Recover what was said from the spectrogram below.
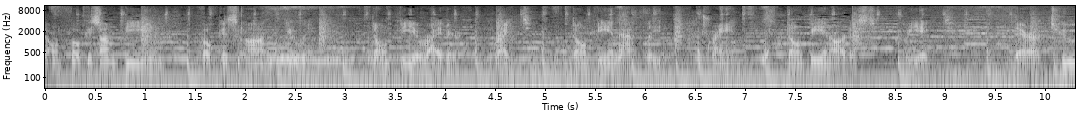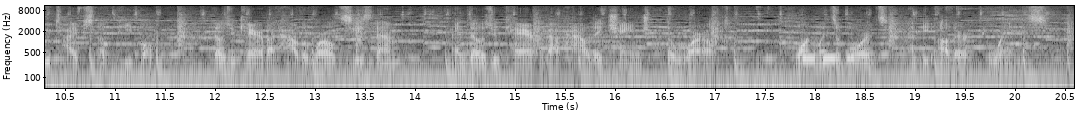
Don't focus on being, focus on doing. Don't be a writer, write. Don't be an athlete, train. Don't be an artist, create. There are two types of people those who care about how the world sees them, and those who care about how they change the world. One wins awards, and the other wins.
